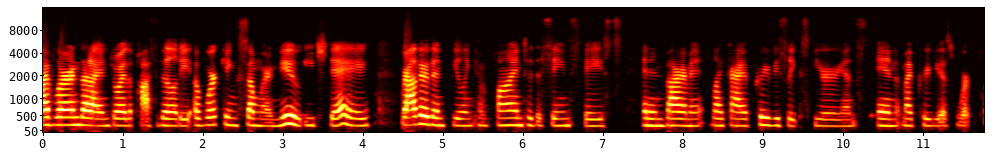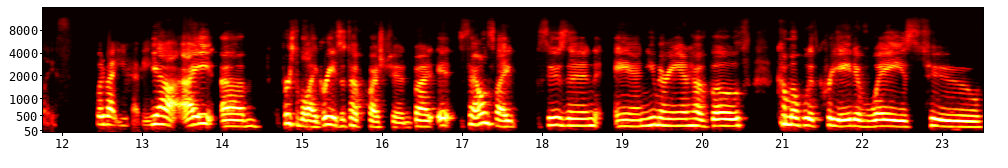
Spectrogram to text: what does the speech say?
I've learned that I enjoy the possibility of working somewhere new each day rather than feeling confined to the same space and environment like I have previously experienced in my previous workplace. What about you, Debbie? Yeah, I um, first of all, I agree it's a tough question, but it sounds like Susan and you, Marianne, have both come up with creative ways to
